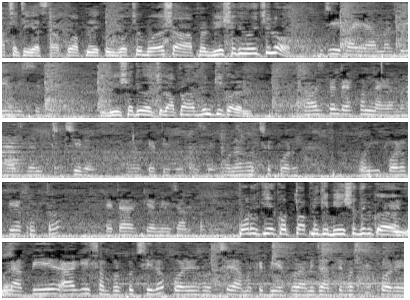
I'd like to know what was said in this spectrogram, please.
আচ্ছা ঠিক আছে আপু আপনার একুশ বছর বয়স। আপনার বিয়ে শাদী হয়েছিল? জি ভাই আমার বিয়ে হয়েছিল। বিয়ে শাদী হয়েছিল। আপনার হাজবেন্ড কি করেন? হাজবেন্ড এখন নাই আমার হাজবেন্ড ছিল আমাকে ডিভোর্স দিয়েছে ওনার হচ্ছে পরে উনি পরক্রিয়া করতো এটা আর কি আমি জানতাম না। পরকীয়া করতো আপনাকে বিয়ে শাদীর আহ, না বিয়ের আগে সম্পর্ক ছিল পরে হচ্ছে আমাকে বিয়ের পর আমি জানতে পারছি পরে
